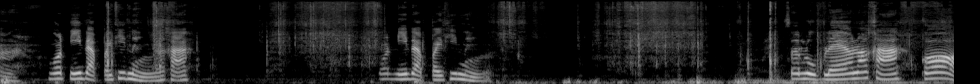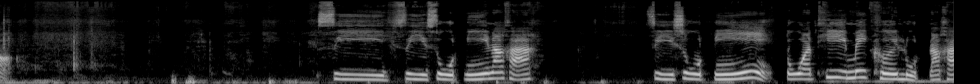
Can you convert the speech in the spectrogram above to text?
อ่างวดนี้ดับไปที่หนึ่งนะคะงวดนี้ดับไปที่หนึ่งสรุปแล้วนะคะก็สี่สี่สูตรนี้นะคะสี่สูตรนี้ตัวที่ไม่เคยหลุดนะคะ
